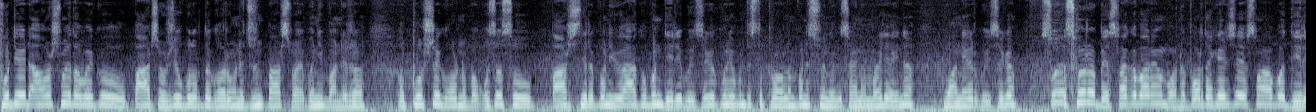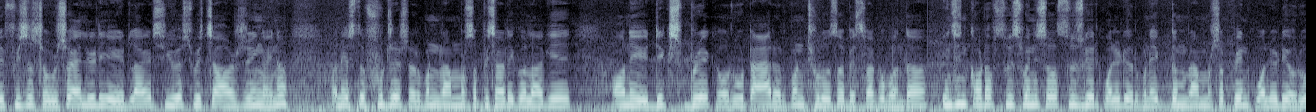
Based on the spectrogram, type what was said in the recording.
फोर्टी एट आवर्समै तपाईँको पार्ट्सहरू चाहिँ उपलब्ध गराउने जुन पार्ट्स भए पनि भनेर पोस्टै गर्नुभएको छ। सो पार्ट्सतिर पनि यो आएको पनि धेरै भइसक्यो। कुनै पनि त्यस्तो प्रब्लम पनि सुनेको छैन मैले होइन? वान इयर भइसक्यो। सो यसको र भेस्पाको बारेमा भन्नुपर्दाखेरि चाहिँ यसमा अब धेरै फिचर्सहरू छ। एलइडी हेडलाइट्स युएसबी चार्जिङ होइन? अनि यस्तो फुटरेस्टहरू पनि राम्रो छ पछाडिको लागि। अनि डिस्क ब्रेकहरू टायरहरू पनि ठुलो छ भेस्पाको भन्दा। इन्जिन कट अफ स्विच पनि छ। स्विच गेट क्वालिटीहरू पनि एकदम राम्रो छ पेन्ट क्वालिटीहरू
